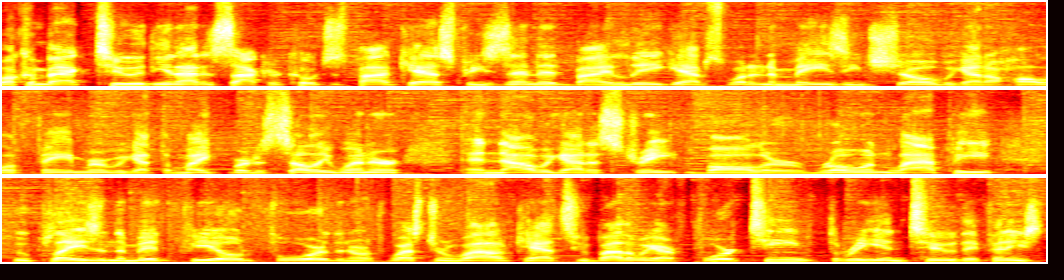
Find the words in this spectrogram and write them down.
Welcome back to the United Soccer Coaches Podcast presented by League Apps. What an amazing show. We got a Hall of Famer, we got the Mike Berticelli winner, and now we got a straight baller, Rowan Lappy, who plays in the midfield for the Northwestern Wildcats, who, by the way, are 14 3 and 2. They finished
